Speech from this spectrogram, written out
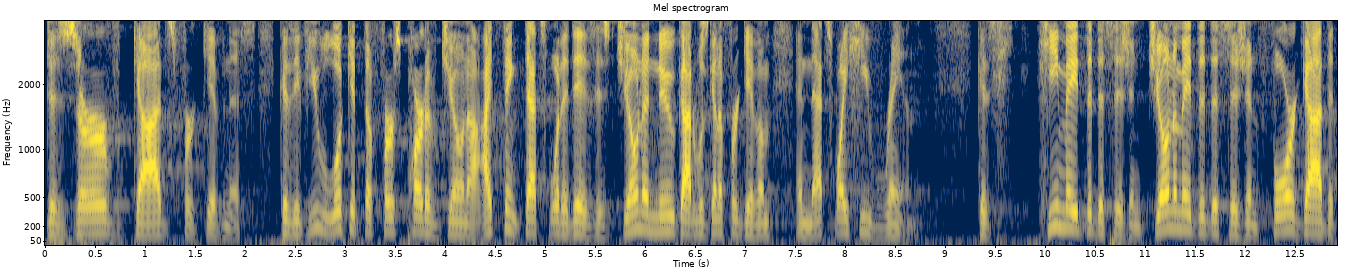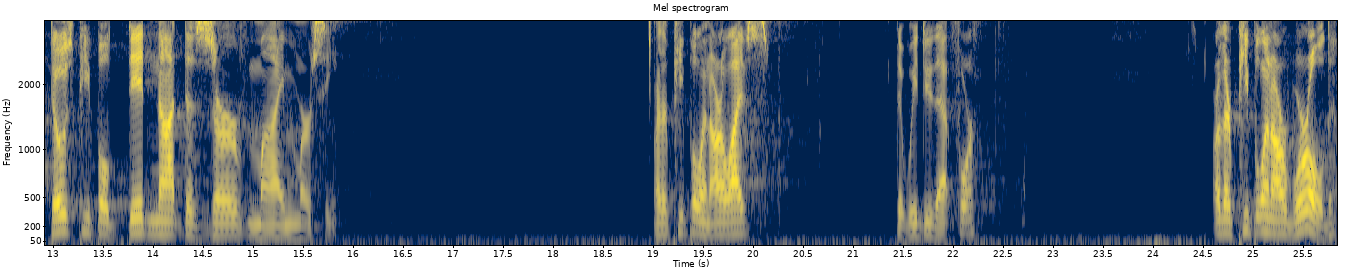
deserve God's forgiveness? Because if you look at the first part of Jonah, I think that's what it is. Is Jonah knew God was going to forgive him, and that's why he ran. Because he made the decision, Jonah made the decision for God that those people did not deserve my mercy. Are there people in our lives that we do that for? Are there people in our world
